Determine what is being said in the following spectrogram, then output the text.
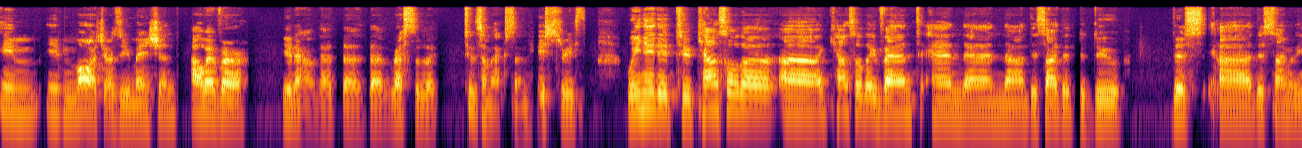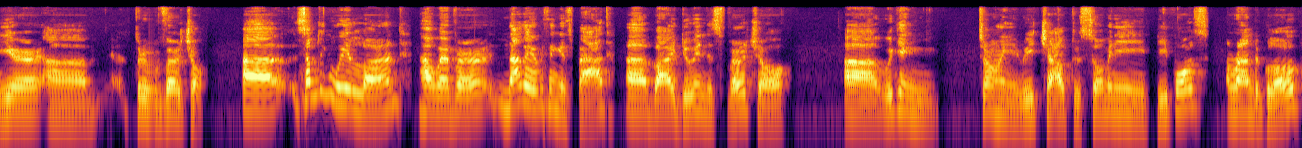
in, in March, as you mentioned. However, you know, that the, the rest of the, to some extent, history, we needed to cancel the, uh, cancel the event and then uh, decided to do this, this time of the year um, through virtual. Uh, something we learned, however, not everything is bad. Uh, by doing this virtual, uh, we can certainly reach out to so many peoples around the globe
